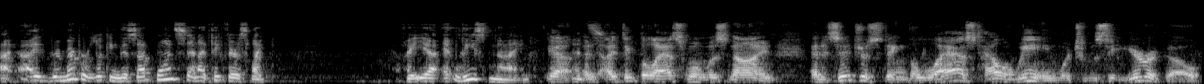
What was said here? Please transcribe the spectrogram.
I, I remember looking this up once, and I think there's like, uh, yeah, at least nine. Yeah, and I think the last one was nine. And it's interesting, the last Halloween, which was a year ago,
